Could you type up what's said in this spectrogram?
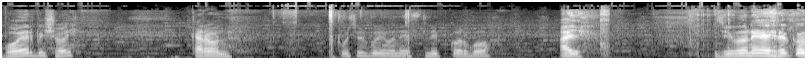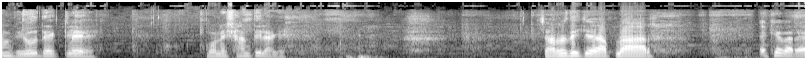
ভয়ের বিষয়। কারণ প্রচুর পরিমাণে স্লিপ করব। আই, জীবনে এরকম ভিউ দেখলে মনে শান্তি লাগে। চারদিকে আপনার একেবারে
